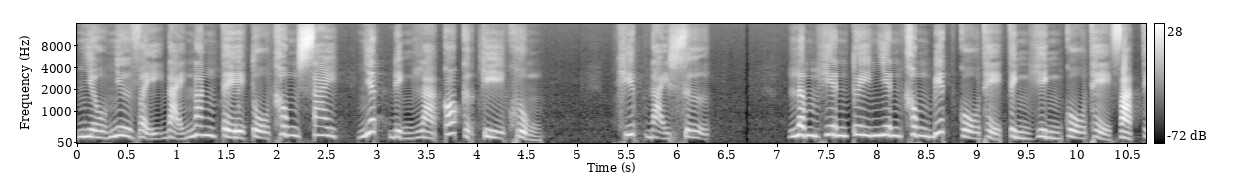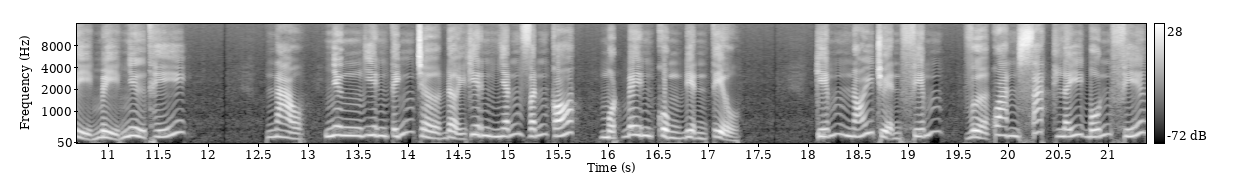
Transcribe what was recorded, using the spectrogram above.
Nhiều như vậy đại năng tề tụ không sai, nhất định là có cực kỳ khủng. Khiếp đại sự. Lâm Hiên tuy nhiên không biết cụ thể tình hình cụ thể và tỉ mỉ như thế. Nào, nhưng yên tĩnh chờ đợi kiên nhẫn vẫn có, một bên cùng điện tiểu. Kiếm nói chuyện phiếm, vừa quan sát lấy bốn phía.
